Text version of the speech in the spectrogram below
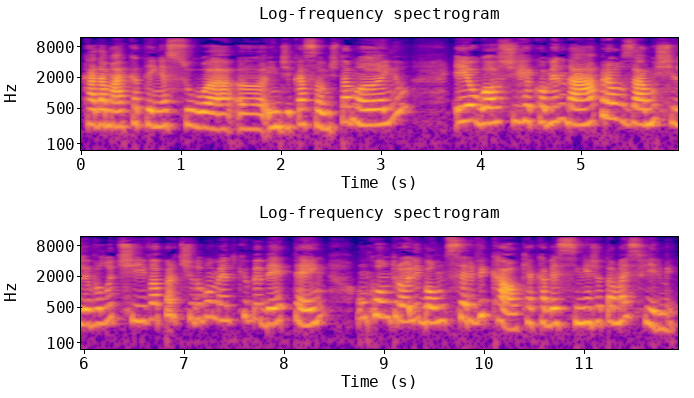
cada marca tem a sua uh, indicação de tamanho. Eu gosto de recomendar para usar mochila evolutiva a partir do momento que o bebê tem um controle bom de cervical, que a cabecinha já está mais firme.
